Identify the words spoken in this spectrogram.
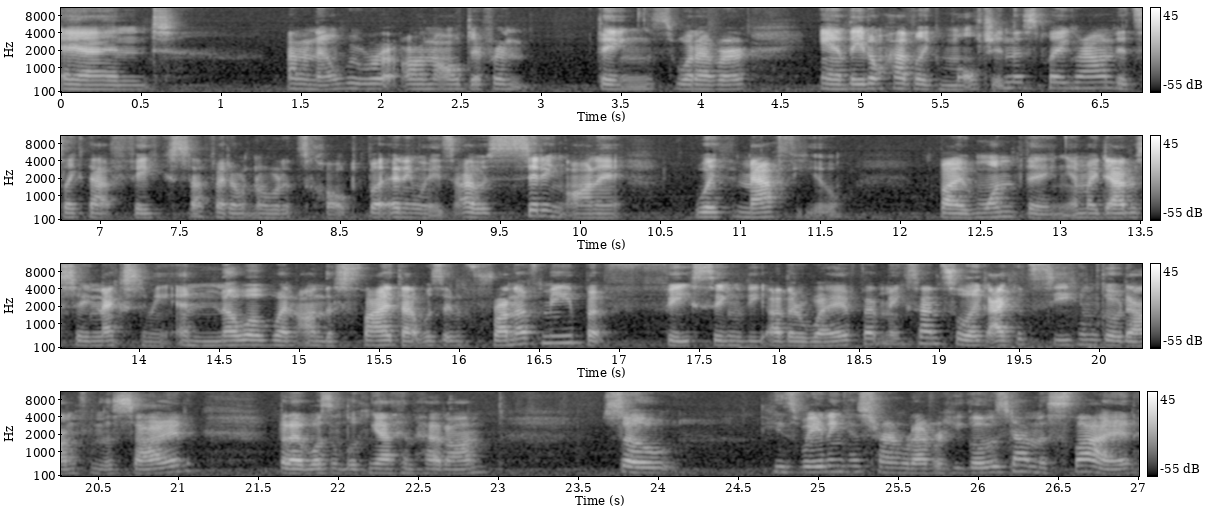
And I don't know, we were on all different things, whatever. And they don't have like mulch in this playground. It's like that fake stuff. I don't know what it's called. But, anyways, I was sitting on it with Matthew by one thing, and my dad was sitting next to me, and Noah went on the slide that was in front of me, but facing the other way, if that makes sense. So, like, I could see him go down from the side, but I wasn't looking at him head on. So, he's waiting his turn, whatever. He goes down the slide,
